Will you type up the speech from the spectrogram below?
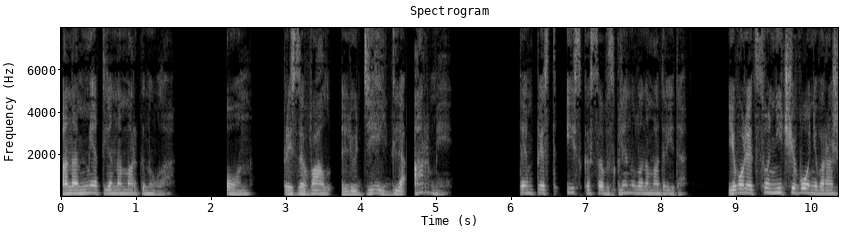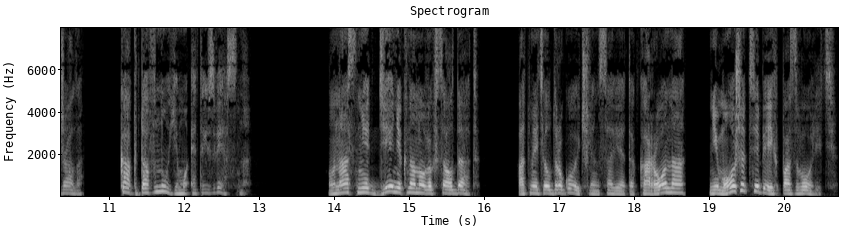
Она медленно моргнула. Он призывал людей для армии? Темпест искоса взглянула на Мадрида. Его лицо ничего не выражало. Как давно ему это известно? «У нас нет денег на новых солдат», — отметил другой член совета. «Корона не может себе их позволить».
